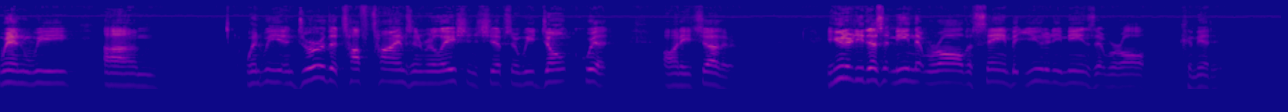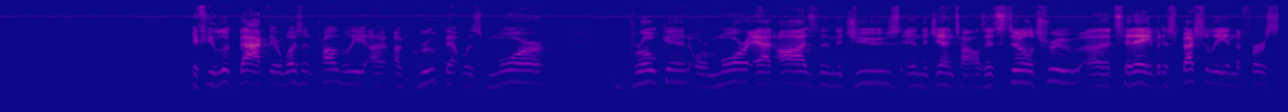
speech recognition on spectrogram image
when we um, when we endure the tough times in relationships and we don't quit on each other Unity doesn't mean that we're all the same, but unity means that we're all committed. If you look back, there wasn't probably a, a group that was more broken or more at odds than the Jews and the Gentiles. It's still true uh, today, but especially in the first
